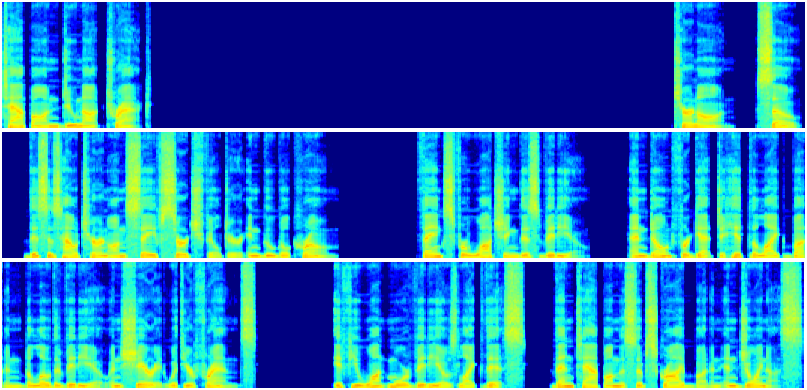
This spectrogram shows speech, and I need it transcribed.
Tap on Do Not Track. Turn on. So, this is how turn on Safe Search Filter in Google Chrome. Thanks for watching this video. And don't forget to hit the like button below the video and share it with your friends. If you want more videos like this, then tap on the subscribe button and join us.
